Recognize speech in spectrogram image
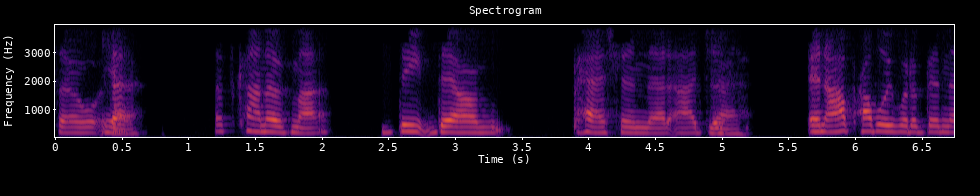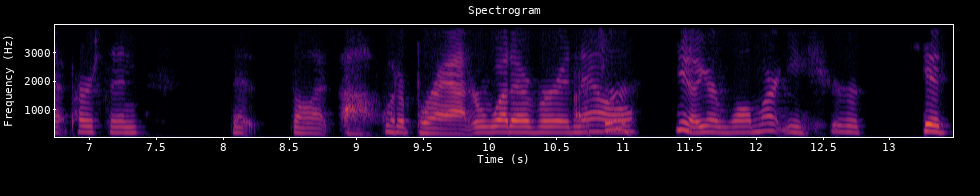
So yeah. that, that's kind of my deep down passion that I just yeah And I probably would have been that person that thought, oh, what a brat or whatever. And uh, now, sure. you know, you're in Walmart and you hear a kid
